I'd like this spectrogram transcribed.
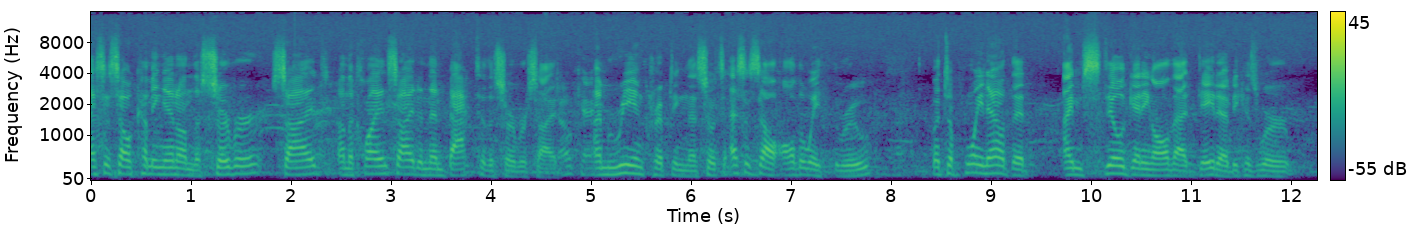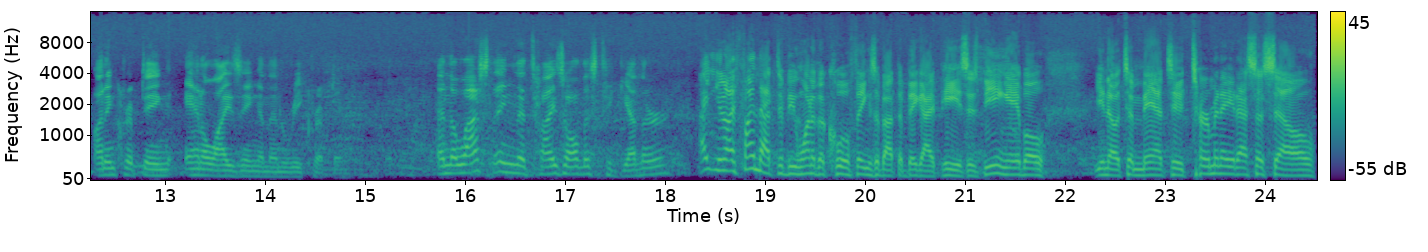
SSL coming in on the server side, on the client side, and then back to the server side. Okay. I'm re-encrypting this, so it's SSL all the way through. But to point out that I'm still getting all that data because we're unencrypting, analyzing, and then recrypting. And the last thing that ties all this together. I, you know, I find that to be one of the cool things about the big IPs is being able, you know, to man to terminate SSL,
